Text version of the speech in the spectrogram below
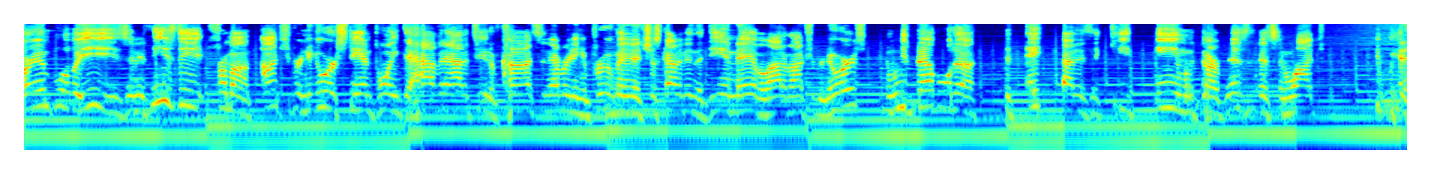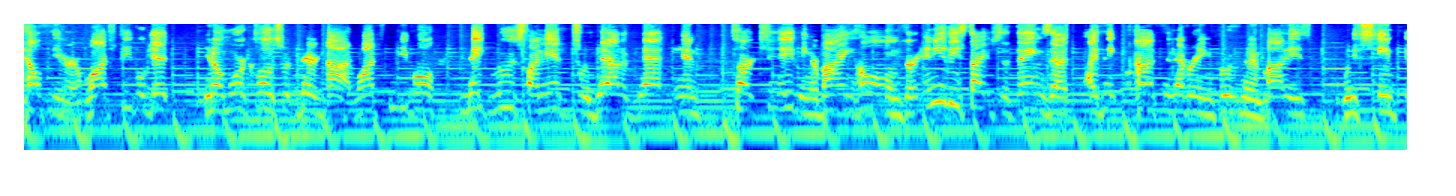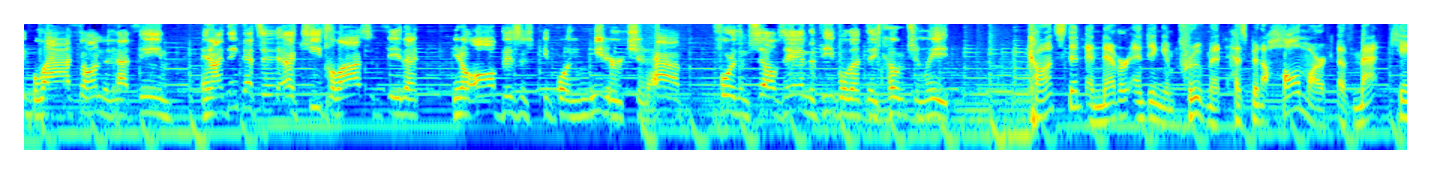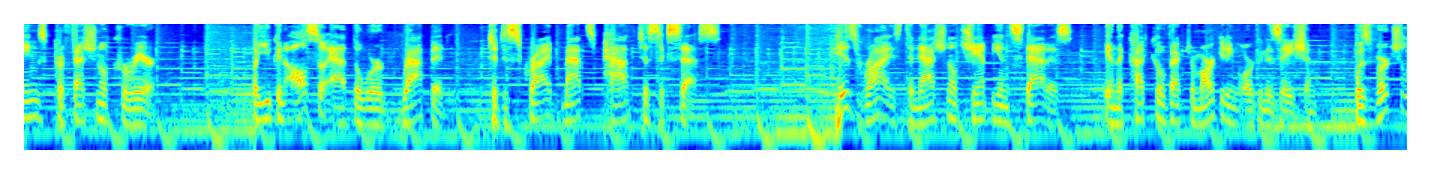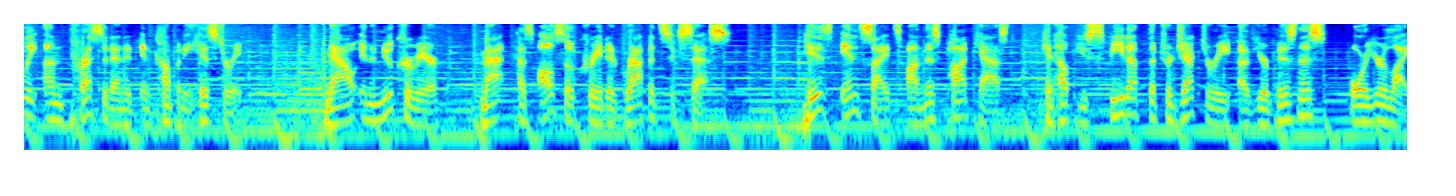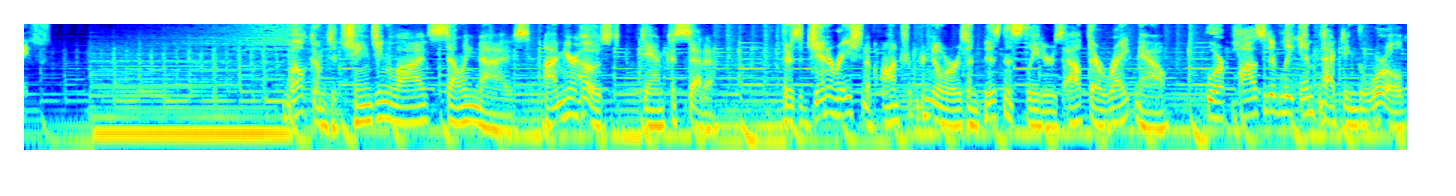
our employees. And it's easy from an entrepreneur standpoint to have an attitude of constant everything improvement. It's just kind of in the DNA of a lot of entrepreneurs. And we've been able to, to take that as a key theme within our business and watch people get healthier, watch people get you know, more close with their God. Watch people make moves financially, get out of debt, and start saving or buying homes or any of these types of things that I think constant ever improvement embodies. We've seen people latch onto that theme. And I think that's a, a key philosophy that, you know, all business people and leaders should have for themselves and the people that they coach and lead. Constant and never ending improvement has been a hallmark of Matt King's professional career. But you can also add the word rapid to describe Matt's path to success. His rise to national champion status in the Cutco Vector Marketing Organization was virtually unprecedented in company history. Now, in a new career, Matt has also created rapid success. His insights on this podcast can help you speed up the trajectory of your business or your life. Welcome to Changing Lives Selling Knives. I'm your host, Dan Casetta. There's a generation of entrepreneurs and business leaders out there right now who are positively impacting the world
